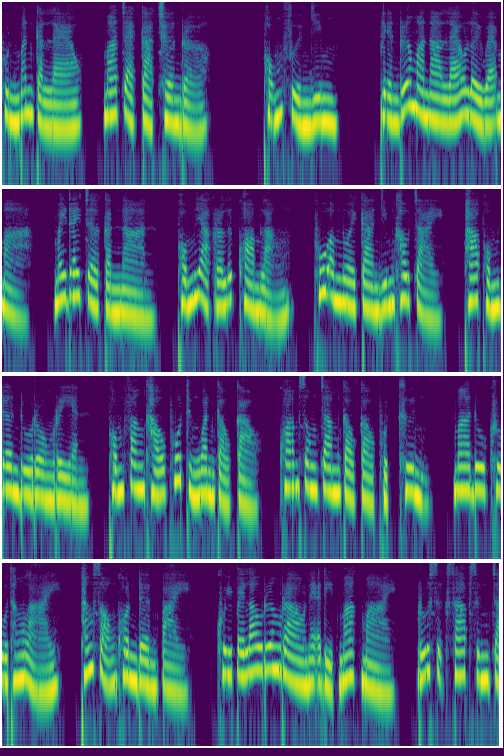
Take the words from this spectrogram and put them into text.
คุณมั่นกันแล้ว มาแจกการ์ดเชิญเหรอ ผมฝืนยิ้ม เปลี่ยนเรื่องมานานแล้วเลยแวะมา ไม่ได้เจอกันนาน ผมอยากระลึกความหลัง ผู้อำนวยการยิ้มเข้าใจ พาผมเดินดูโรงเรียน ผมฟังเขาพูดถึงวันเก่าๆ ความทรงจำเก่าๆผุดขึ้น มาดูครูทั้งหลาย ทั้งสองคนเดินไป คุยไปเล่าเรื่องราวในอดีตมากมาย รู้สึกซาบซึ้งใจ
